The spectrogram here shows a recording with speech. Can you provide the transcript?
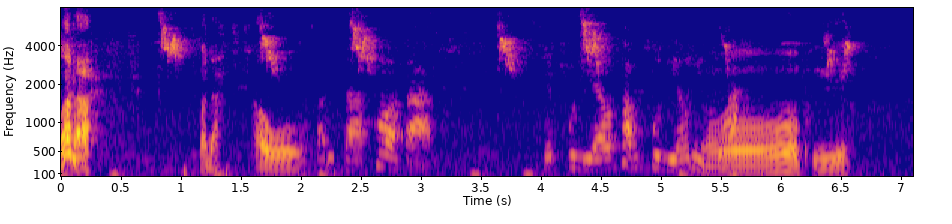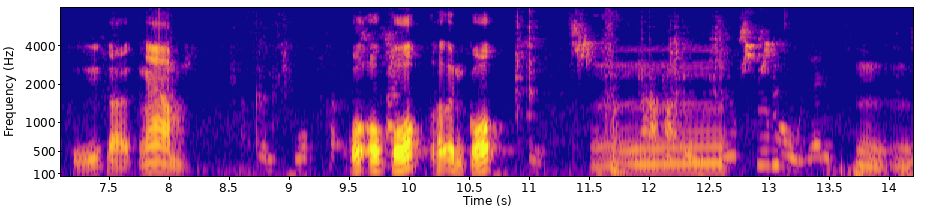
ว่าล่ะว่าล่ะเอาทำสาดพ่อสาดเฮ็ดผู้เดียวทำผู้เดียวนี่โอ้ตัวผือผือก็งามเอิ้นกุ๊กโอ้โอ้กกเขาเอิ้นกก อืหน้าเขาเอิ้นมคือคือหมูเด่นอืมอืม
